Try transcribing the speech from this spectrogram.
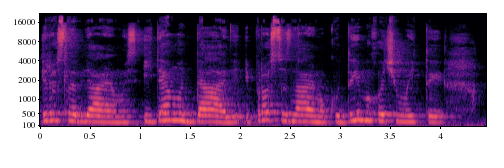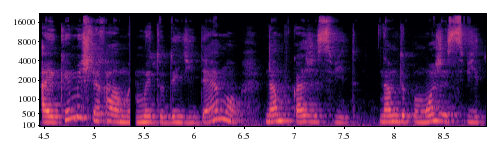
і розслабляємось, і йдемо далі, і просто знаємо, куди ми хочемо йти. А якими шляхами ми туди дійдемо, нам покаже світ, нам допоможе світ.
